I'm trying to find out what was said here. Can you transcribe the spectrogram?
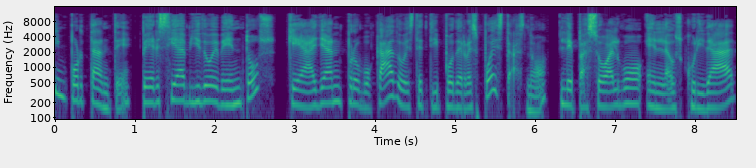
importante ver si ha habido eventos que hayan provocado este tipo de respuestas, ¿no? Le pasó algo en la oscuridad,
